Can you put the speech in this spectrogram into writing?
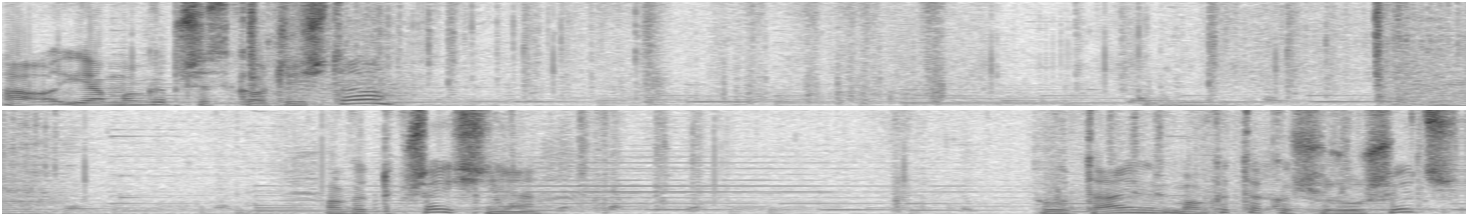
A o, ja mogę przeskoczyć to? Mogę tu przejść, nie? Tutaj mogę to jakoś ruszyć?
